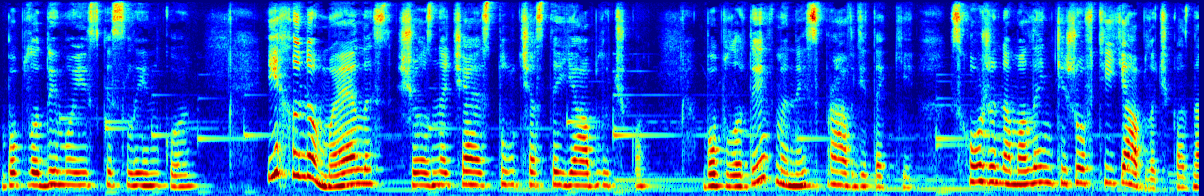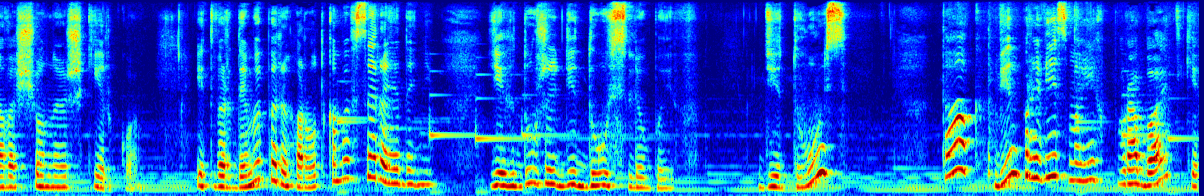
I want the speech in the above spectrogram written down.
бо плоди мої з кислинкою, і хономелес, що означає стулчасте яблучко, бо плоди в мене й справді такі, схожі на маленькі жовті яблучка з наващеною шкіркою і твердими перегородками всередині. Їх дуже дідусь любив. Дідусь? Так, він привіз моїх прабатьків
